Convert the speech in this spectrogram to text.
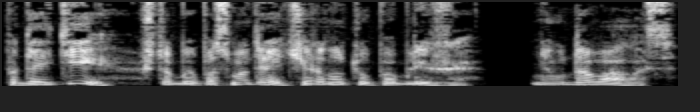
Подойти, чтобы посмотреть черноту поближе, не удавалось.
